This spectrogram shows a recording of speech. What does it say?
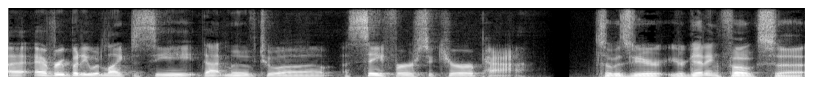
uh, everybody would like to see that move to a, a safer, secure path. So as you're you're getting folks uh,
